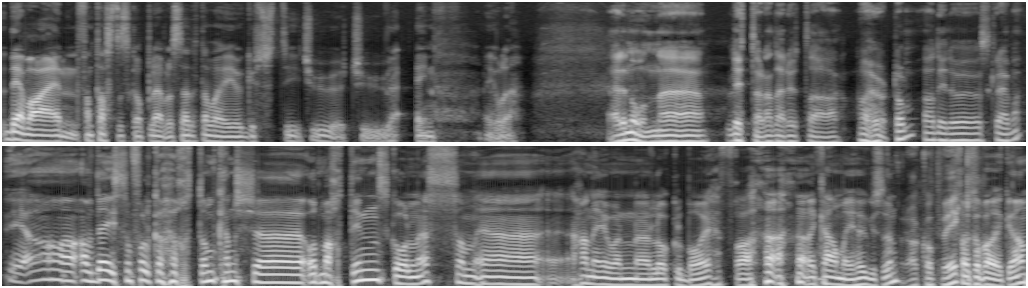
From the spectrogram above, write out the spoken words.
det var en fantastisk opplevelse. Dette var i august i 2021. Jeg gjorde det. Er det noen uh, lytterne der ute har hørt om av de du skrev med? Ja, Av de som folk har hørt om, kanskje Odd Martin Skålnes. Som er, han er jo en eh, local boy fra Karmøy i Haugesund. Fra Koppvik? Fra Kopervik, ja.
